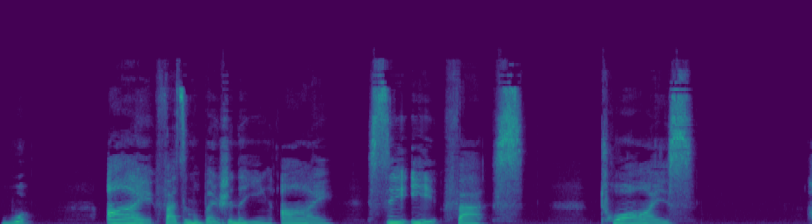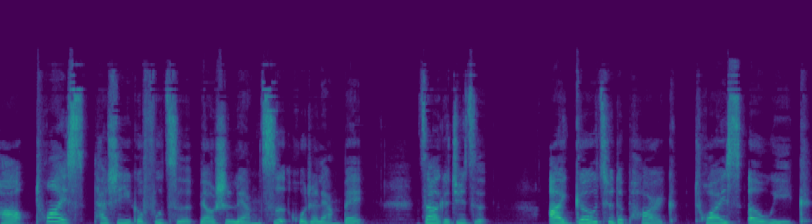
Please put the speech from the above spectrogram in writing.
w，i 发字母本身的音 i，c e 发 s，twice。好，twice 它是一个副词，表示两次或者两倍。造一个句子：I go to the park twice a week。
